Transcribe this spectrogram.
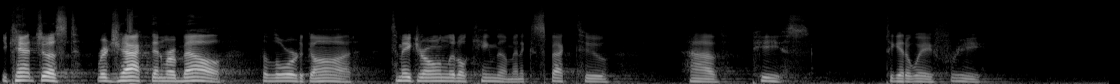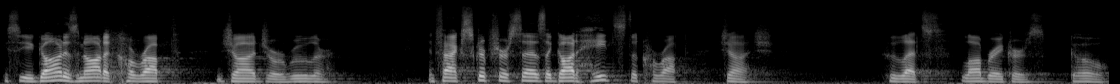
You can't just reject and rebel the Lord God to make your own little kingdom and expect to have peace, to get away free. You see, God is not a corrupt judge or ruler. In fact, Scripture says that God hates the corrupt judge who lets lawbreakers go.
